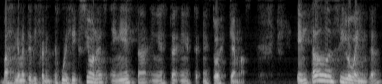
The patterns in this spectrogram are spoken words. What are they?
básicamente diferentes jurisdicciones en, esta, en, este, en, este, en estos esquemas. Entrado el siglo XX,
